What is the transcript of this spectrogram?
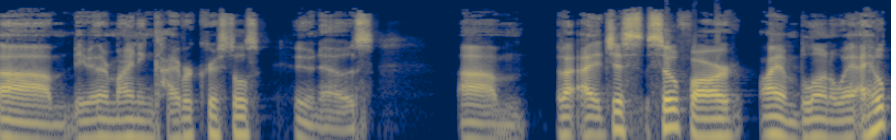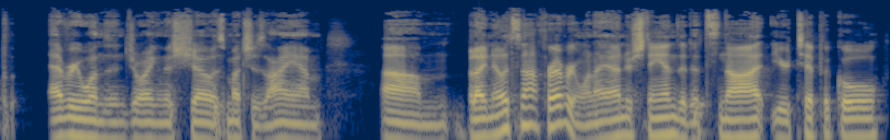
Um, maybe they're mining kyber crystals. Who knows? Um, but I, I just so far I am blown away. I hope everyone's enjoying this show as much as I am. Um, but I know it's not for everyone. I understand that it's not your typical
